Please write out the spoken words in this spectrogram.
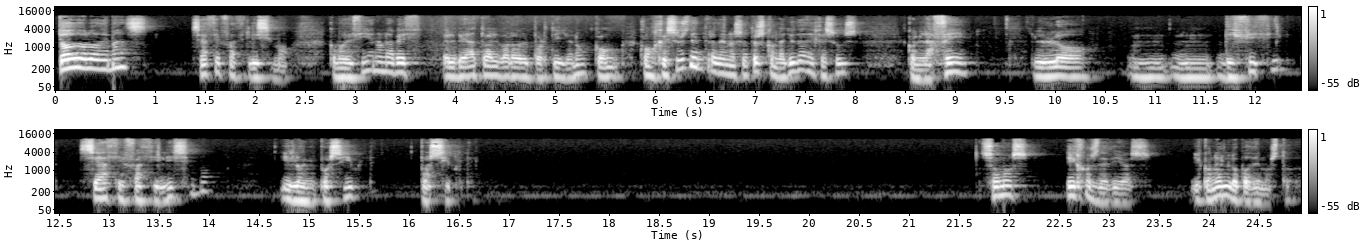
todo lo demás se hace facilísimo. Como decían una vez el beato Álvaro del Portillo, ¿no? Con, con Jesús dentro de nosotros, con la ayuda de Jesús, con la fe, lo mm, difícil se hace facilísimo y lo imposible posible. Somos hijos de Dios y con Él lo podemos todo.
